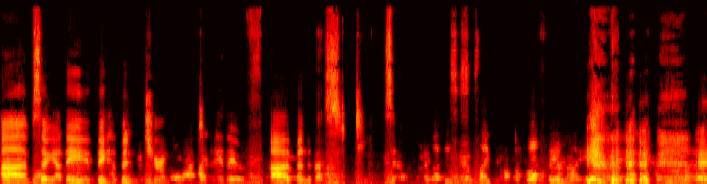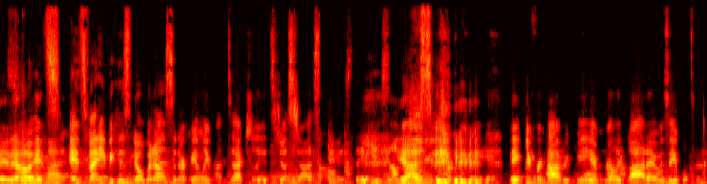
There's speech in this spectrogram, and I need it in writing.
Um, so yeah, they they have been cheering a lot today. They've uh, been the best team. So love this. This is like a whole family. thing. I know So it's much. it's funny because no one else in our family runs. Actually, it's just us. Anyways, thank you so Yes. much. for Thank you for having me. I'm really glad I was able to do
